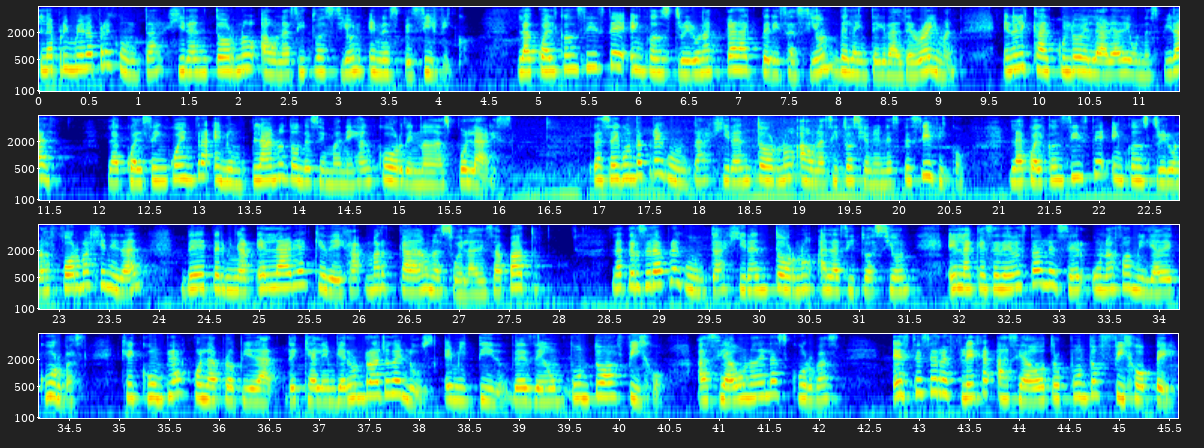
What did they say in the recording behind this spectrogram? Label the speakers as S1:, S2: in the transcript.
S1: La primera pregunta gira en torno a una situación en específico, la cual consiste en construir una caracterización de la integral de Riemann en el cálculo del área de una espiral, la cual se encuentra en un plano donde se manejan coordenadas polares. La segunda pregunta gira en torno a una situación en específico, la cual consiste en construir una forma general de determinar el área que deja marcada una suela de zapato. La tercera pregunta gira en torno a la situación en la que se debe establecer una familia de curvas que cumpla con la propiedad de que al enviar un rayo de luz emitido desde un punto A fijo hacia una de las curvas, éste se refleja hacia otro punto fijo P.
